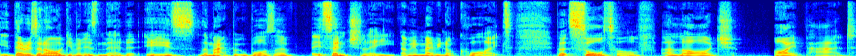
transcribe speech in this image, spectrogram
there is an argument, isn't there, that it is the MacBook was a essentially, I mean, maybe not quite, but sort of a large iPad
